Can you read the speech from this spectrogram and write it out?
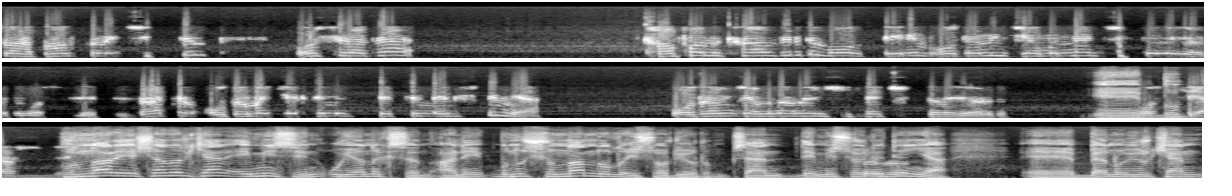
sonra balkona çıktım. O sırada kafamı kaldırdım. O benim odanın camından çıktığını gördüm o sületi. Zaten odama girdiğimi hissettim demiştim ya. Odanın camından aynı şekilde çıktığını gördüm. e, O bu, bunlar yaşanırken eminsin uyanıksın hani bunu şundan dolayı soruyorum sen demin söyledin Hı hı. ya e, ben uyurken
